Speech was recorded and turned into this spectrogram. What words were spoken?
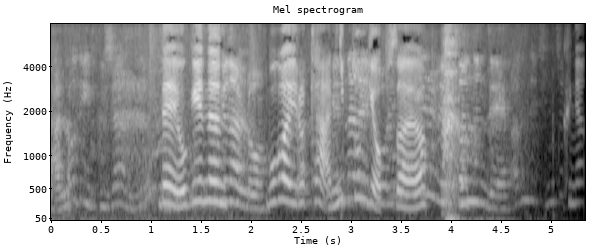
이 집은 난로도 이쁘지 않니? 네, 여기는 난로. 뭐가 이렇게 안 이쁜 게 없어요. 왜 썼는데? 그냥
